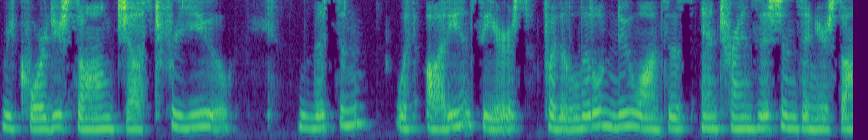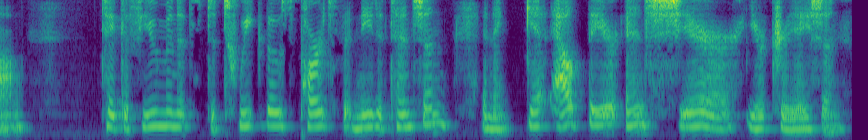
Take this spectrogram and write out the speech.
record your song just for you. Listen with audience ears for the little nuances and transitions in your song. Take a few minutes to tweak those parts that need attention and then get out there and share your creation.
